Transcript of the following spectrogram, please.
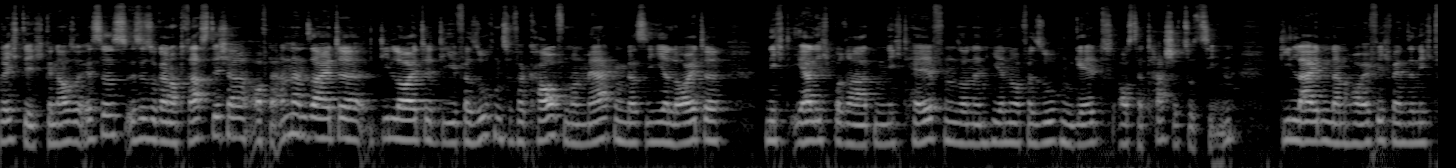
richtig, genau so ist es. Es ist sogar noch drastischer. Auf der anderen Seite, die Leute, die versuchen zu verkaufen und merken, dass sie hier Leute nicht ehrlich beraten, nicht helfen, sondern hier nur versuchen, Geld aus der Tasche zu ziehen, die leiden dann häufig, wenn sie nicht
